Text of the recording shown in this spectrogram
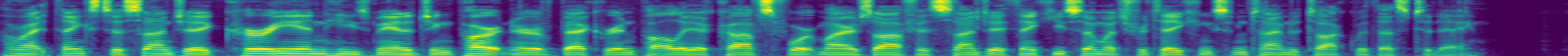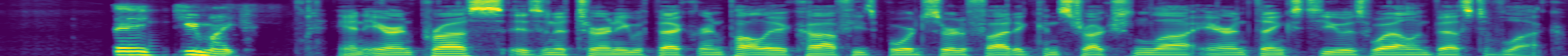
All right. Thanks to Sanjay Kurian. He's managing partner of Becker and Poliakoff's Fort Myers office. Sanjay, thank you so much for taking some time to talk with us today. Thank you, Mike. And Aaron Pruss is an attorney with Becker and Poliakoff. He's board certified in construction law. Aaron, thanks to you as well, and best of luck.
